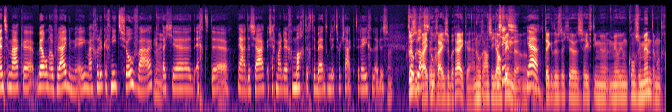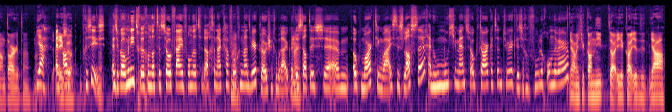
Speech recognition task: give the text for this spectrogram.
mensen maken wel een overlijden mee, maar gelukkig niet zo vaak Nee. dat je echt de, ja, de zaak, zeg maar de gemachtigde bent om dit soort zaken te regelen. Dus het is Plus ook het feit, hoe ga je ze bereiken? En hoe gaan ze jou Precies, vinden? ja. Dat betekent dus dat je 17 mil- miljoen consumenten moet gaan targeten. Nou, Ja, en al, precies. En ze komen niet terug omdat ze het zo fijn vonden dat we dachten, nou ik ga volgende maand weer closure gebruiken. Nee. Dus dat is ehm, ook marketing-wise, het is lastig. En hoe moet je mensen ook targeten natuurlijk? Het is een gevoelig onderwerp. Ja, want je kan niet, je kan, je, ja,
